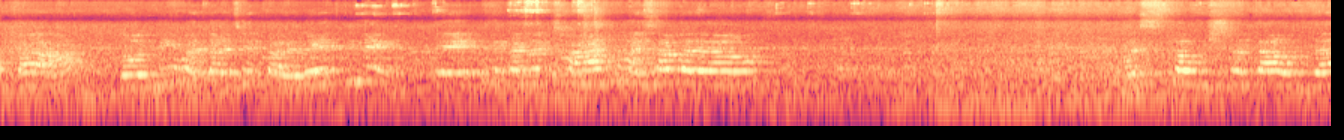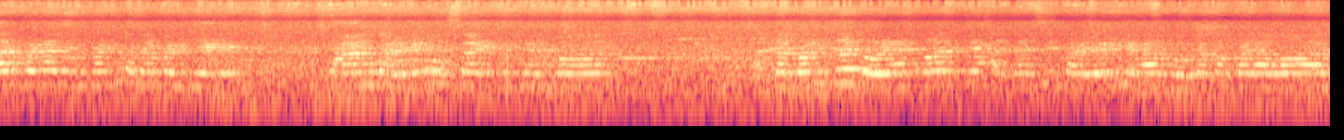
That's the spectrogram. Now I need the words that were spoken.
आता दोन्ही हाताचे तळवे आहेत की नाही ते एकमेकांना छान घासा बरं मस्त उष्णता उदारपणा निर्माण झाला पाहिजे छान तळवे घासा एकमेकांवर आता बंद डोळ्यांवर ते हाताचे तळवे ठेवा बोट कपाळावर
